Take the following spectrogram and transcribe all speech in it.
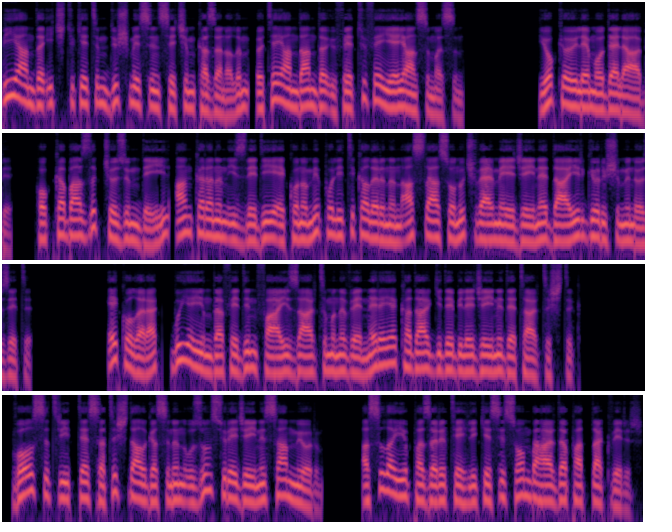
Bir yanda iç tüketim düşmesin seçim kazanalım, öte yandan da üfe tüfeğe yansımasın. Yok öyle model abi. Hokkabazlık çözüm değil, Ankara'nın izlediği ekonomi politikalarının asla sonuç vermeyeceğine dair görüşümün özeti. Ek olarak, bu yayında Fed'in faiz artımını ve nereye kadar gidebileceğini de tartıştık. Wall Street'te satış dalgasının uzun süreceğini sanmıyorum. Asıl ayı pazarı tehlikesi sonbaharda patlak verir.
